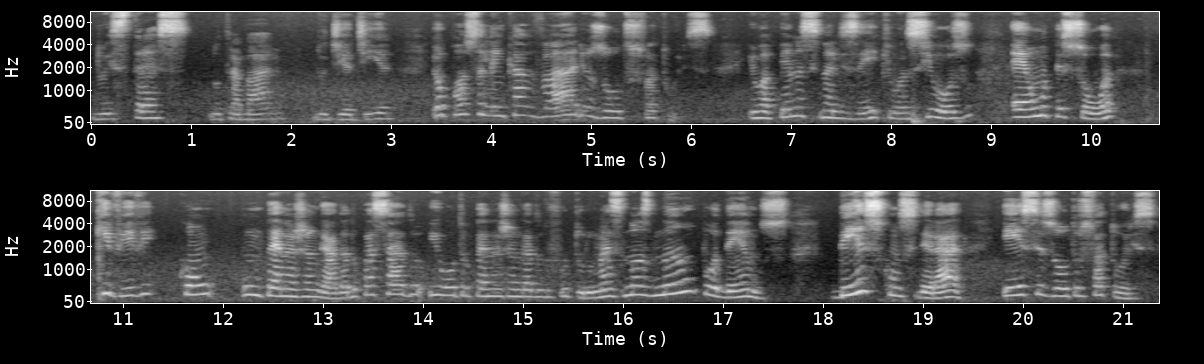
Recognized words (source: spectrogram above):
do estresse do trabalho, do dia a dia. Eu posso elencar vários outros fatores. Eu apenas sinalizei que o ansioso é uma pessoa que vive com um pé na jangada do passado e o outro pé na jangada do futuro, mas nós não podemos desconsiderar esses outros fatores.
